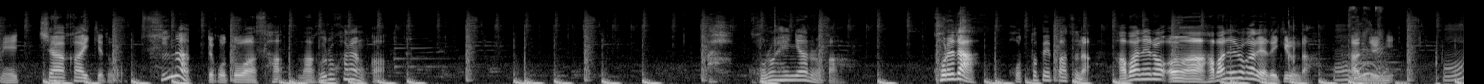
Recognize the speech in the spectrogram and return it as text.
めっちゃ赤いけどツナってことはさマグロかなんか？あこの辺にあるのか。これだ！ホットペッパーツナ。ハバネロうんあハバネロガレはできるんだ。単純に。オ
